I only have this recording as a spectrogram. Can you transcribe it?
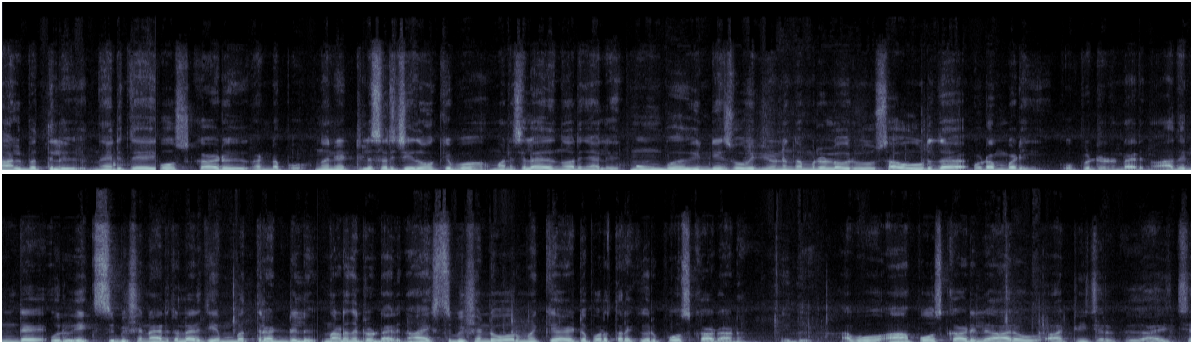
ആൽബത്തിൽ നേരത്തെ പോസ്റ്റ് കാർഡ് കണ്ടപ്പോൾ ഒന്ന് നെറ്റിൽ സെർച്ച് ചെയ്ത് നോക്കിയപ്പോൾ മനസ്സിലായതെന്ന് പറഞ്ഞാൽ മുമ്പ് ഇന്ത്യൻ സോവിയറ്റ് യൂണിയൻ തമ്മിലുള്ള ഒരു സൗഹൃദ ഉടമ്പടി ഒപ്പിട്ടിട്ടുണ്ടായിരുന്നു. അതിന്റെ ഒരു എക്സിബിഷൻ ആയിരത്തി തൊള്ളായിരത്തി എൺപത്തിരണ്ടിൽ നടന്നിട്ടുണ്ടായിരുന്നു. ആ എക്സിബിഷന്റെ ഓർമ്മയ്ക്കായിട്ട് പുറത്തിറക്കിയ ഒരു പോസ്റ്റ് കാർഡാണ് ഇത്. അപ്പോൾ ആ പോസ്റ്റ് കാർഡിൽ ആരോ ആ ടീച്ചർക്ക് അയച്ച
